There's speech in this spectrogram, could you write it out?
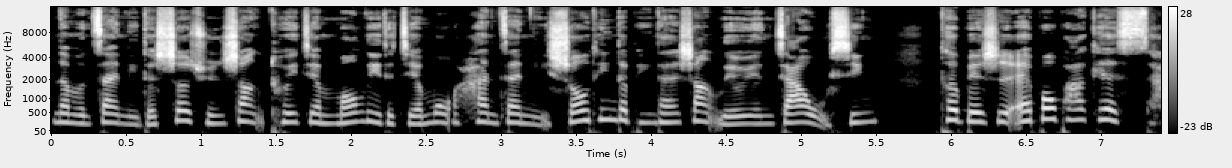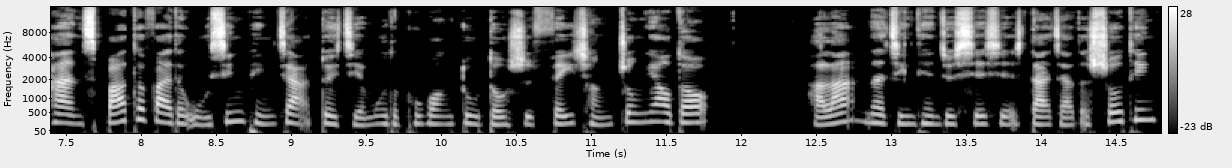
那么在你的社群上推荐 Molly 的节目，和在你收听的平台上留言加五星，特别是 Apple Podcasts 和 Spotify 的五星评价，对节目的曝光度都是非常重要的哦。好啦，那今天就谢谢大家的收听，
